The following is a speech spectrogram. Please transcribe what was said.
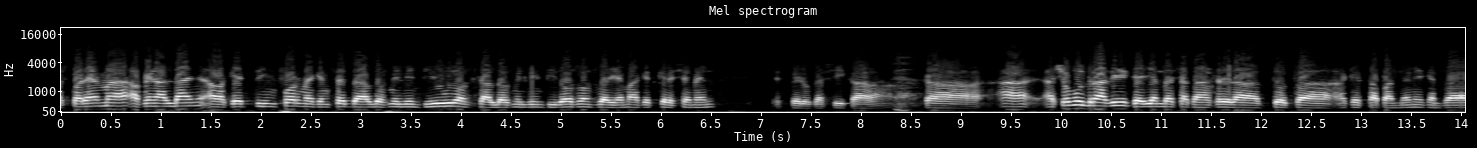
Esperem a, a final d'any aquest informe que hem fet del 2021 doncs que el 2022 doncs veiem aquest creixement espero que sí que, que a, això voldrà dir que ja hem deixat enrere tota aquesta pandèmia que ens ha,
